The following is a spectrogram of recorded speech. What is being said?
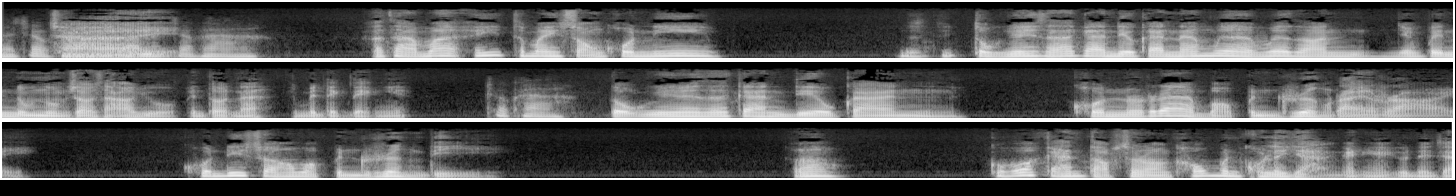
นะเจ้าค่ะเจ้าค่ะแล้วถามว่าเอ้ยทำไมสองคนนี้ตกอยู่ในสถานการณ์เดียวกันนะ เมื่อ เมื่อตอนยังเป็นหนุ่มๆสาวๆอยู่เป็นต้นนะยังเป็นเด็กๆเนี้ยเจ้าค่ะ ตกอยู่ในสถานการณ์เดียวกัน คนแรกบอกเป็นเรื่องร้ายๆคนที่สองบอกเป็นเรื่องดีอ้าว ก็เพราะว่าการตอบสนองเขามันคนละอย่างกันไงคุณใจ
